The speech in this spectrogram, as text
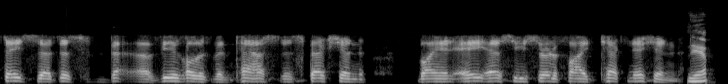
states that this uh, vehicle has been passed inspection by an ASE certified technician. Yep.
